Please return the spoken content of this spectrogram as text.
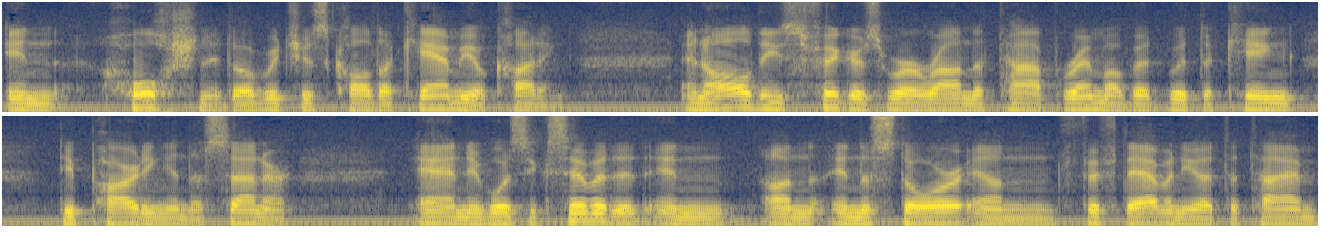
in Hochschnitt, which is called a cameo cutting. And all these figures were around the top rim of it with the king departing in the center. And it was exhibited in, on, in the store on Fifth Avenue at the time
